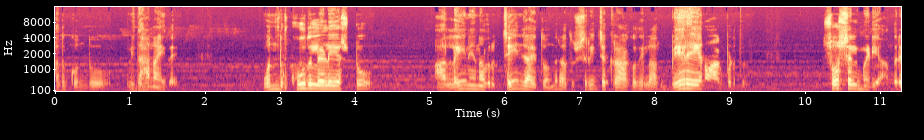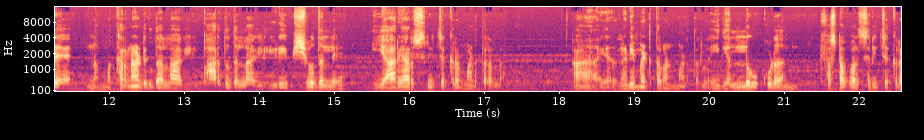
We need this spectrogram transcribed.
ಅದಕ್ಕೊಂದು ವಿಧಾನ ಇದೆ. ಒಂದು ಕೂದಲೆಳೆಯಷ್ಟು ಆ ಲೈನ್ ಏನಾದರೂ ಚೇಂಜ್ ಆಯಿತು ಅಂದರೆ ಅದು ಶ್ರೀಚಕ್ರ ಆಗೋದಿಲ್ಲ, ಅದು ಬೇರೆ ಏನೋ ಆಗ್ಬಿಡ್ತದೆ. ಸೋಷಿಯಲ್ ಮೀಡಿಯಾ ಅಂದರೆ ನಮ್ಮ ಕರ್ನಾಟಕದಲ್ಲಾಗಲಿ, ಭಾರತದಲ್ಲಾಗಲಿ, ಇಡೀ ವಿಶ್ವದಲ್ಲೇ ಯಾರ್ಯಾರು ಶ್ರೀಚಕ್ರ ಮಾಡ್ತಾರಲ್ಲ ರೆಡಿಮೇಡ್ ತಗೊಂಡು ಮಾಡ್ತಾರಲ್ಲ, ಇದೆಲ್ಲವೂ ಕೂಡ ಫಸ್ಟ್ ಆಫ್ ಆಲ್ ಶ್ರೀಚಕ್ರ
